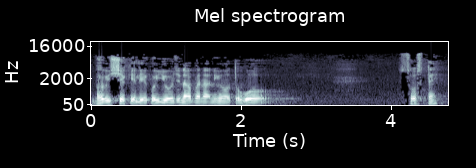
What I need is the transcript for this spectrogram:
भविष्य के लिए कोई योजना बनानी हो तो वो सोचते हैं।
